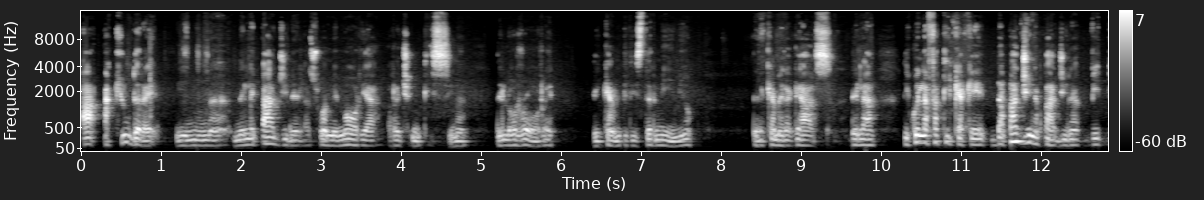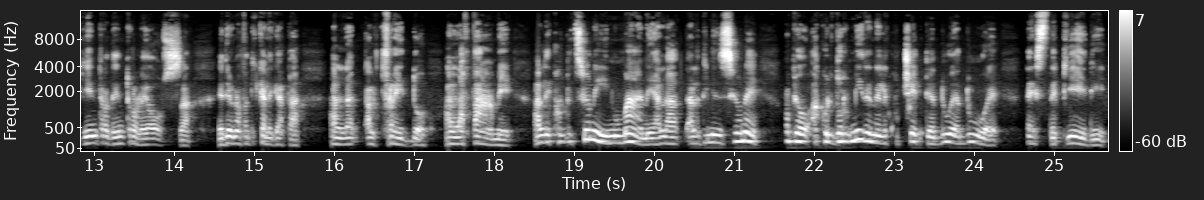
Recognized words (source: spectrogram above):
a, a chiudere in, nelle pagine la sua memoria recentissima dell'orrore, dei campi di sterminio, delle camere a gas, della, di quella fatica che da pagina a pagina vi, vi, entra dentro le ossa ed è una fatica legata al, al freddo, alla fame, alle condizioni inumane, alla, alla, dimensione, proprio a quel dormire nelle cuccette a due a due, testa e piedi,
